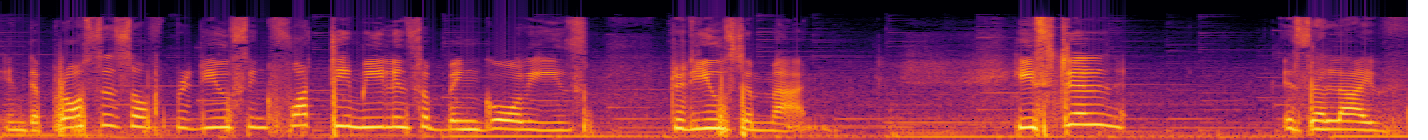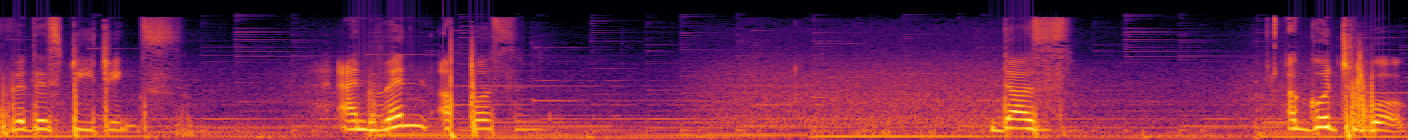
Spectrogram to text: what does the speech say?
in the process of producing 40 millions of Bengalis, produced a man. He still is alive with his teachings. And when a person does a good work,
